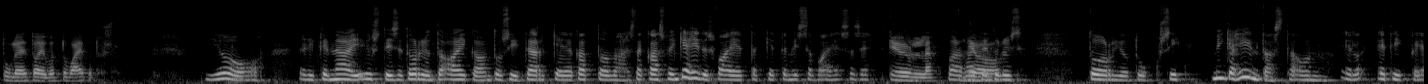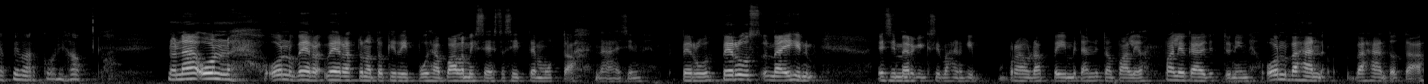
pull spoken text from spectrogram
tulee toivottu vaikutus. Joo, eli näin justiin se torjunta-aika on tosi tärkeä ja katsoa vähän sitä kasvin kehitysvaihettakin, että missä vaiheessa se Kyllä, parhaiten joo. tulisi torjutuksi. Minkä hintasta on etikka ja pelarkoonihappo? No nämä on, on ver- verrattuna, toki riippuu ihan valmisteesta sitten, mutta näihin perus, perus näihin esimerkiksi vähänkin Roundupiin, mitä nyt on paljon, paljon käytetty, niin on vähän, vähän tota,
